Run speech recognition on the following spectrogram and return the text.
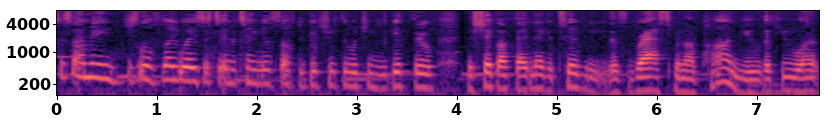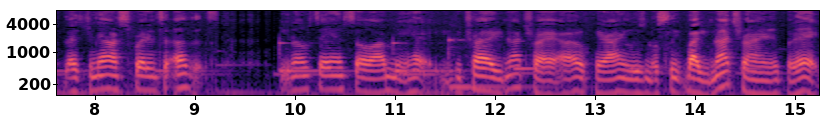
Just, I mean, just little funny ways just to entertain yourself, to get you through what you need to get through, to shake off that negativity that's grasping upon you that you want, that you now are spreading to others. You know what I'm saying? So I mean, hey, you can try it, you not try it. I don't care. I ain't losing no sleep by you not trying it. But hey,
